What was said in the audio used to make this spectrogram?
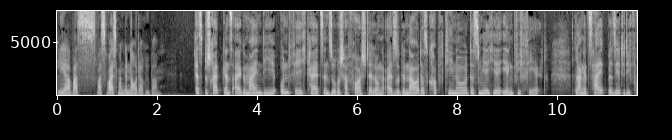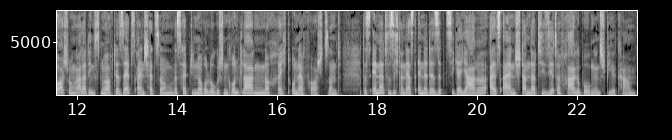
Lea, was, was weiß man genau darüber? Es beschreibt ganz allgemein die Unfähigkeit sensorischer Vorstellung, also genau das Kopfkino, das mir hier irgendwie fehlt. Lange Zeit basierte die Forschung allerdings nur auf der Selbsteinschätzung, weshalb die neurologischen Grundlagen noch recht unerforscht sind. Das änderte sich dann erst Ende der 70er Jahre, als ein standardisierter Fragebogen ins Spiel kam.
